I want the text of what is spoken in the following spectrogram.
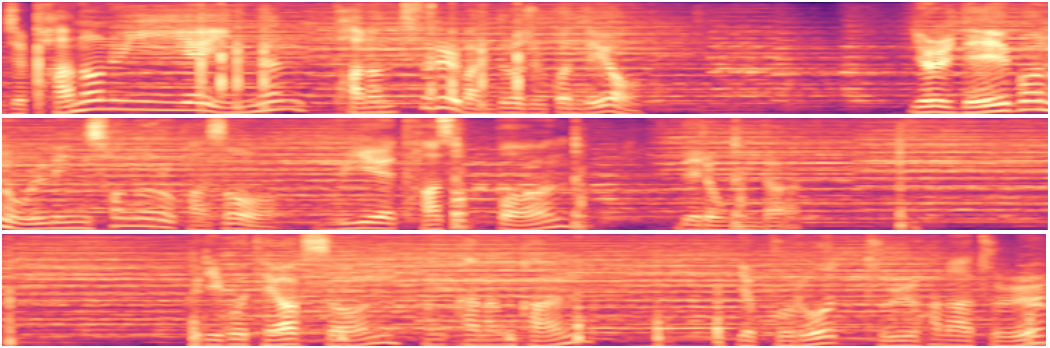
이제 반원 위에 있는 반원 틀을 만들어 줄 건데요. 14번 올린 선으로 가서 위에 5번 내려옵니다. 그리고 대각선 한 칸 한 칸 옆으로 둘 하나 둘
